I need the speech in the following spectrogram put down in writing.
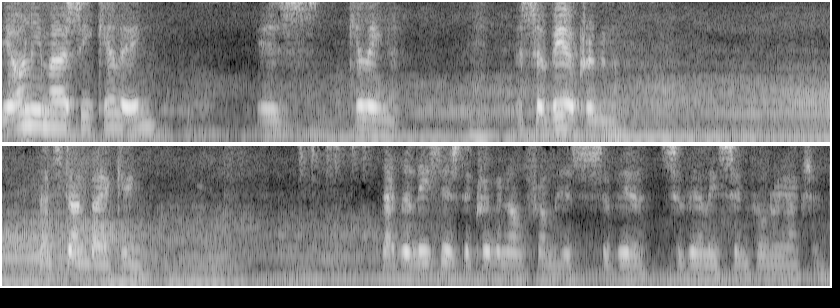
The only mercy killing is killing a severe criminal. That's done by a king. That releases the criminal from his severe, severely sinful reactions.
